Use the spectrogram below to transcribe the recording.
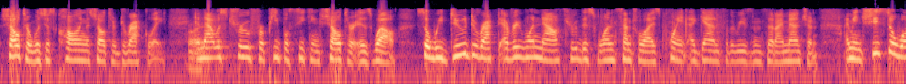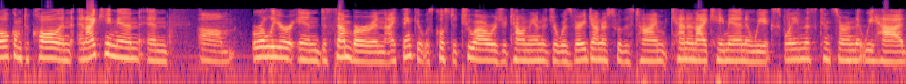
shelter was just calling the shelter directly. Right. And that was true for people seeking shelter as well. So we do direct everyone now through this one centralized point, again, for the reasons that I mentioned. I mean, she's still welcome to call, and, and I came in and um, earlier in December, and I think it was close to two hours, your town manager was very generous with his time. Ken and I came in and we explained this concern that we had.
